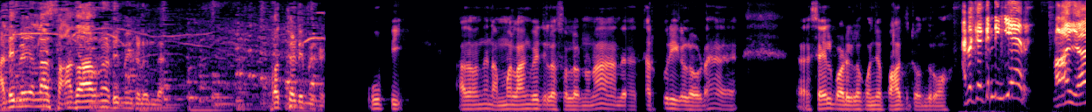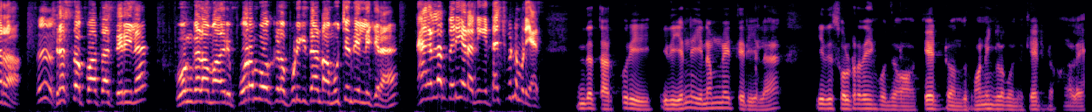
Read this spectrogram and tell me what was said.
அடிமையெல்லாம் சாதாரண அடிமைகள் இல்ல. கொத்தடிமைகள் ஊப்பி. அதை வந்து நம்ம லாங்குவேஜில் சொல்லணும்னா அந்த தற்குறிகளோட செயல்பாடுகளை கொஞ்சம் பார்த்துட்டு வந்துருவோம். அதுக்கு நீங்க யாரு? நான் யாரா? ட்ரெஸ் பார்த்தா தெரியல. உங்கள மாதிரி புறம்போக்குல புடிக்கத்தாண்டா முச்சந்தி நிக்கிறேன். நாங்கெல்லாம் பெரியடா நீங்க டச் பண்ண முடியாது. இந்த தற்குறி இது என்ன இனம்னே தெரியல. இது சொல்றதையும் கொஞ்சம் கேட்டு வந்துருவோம். நீங்களும் கொஞ்சம் கேட்டுட்டு வாங்களே.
